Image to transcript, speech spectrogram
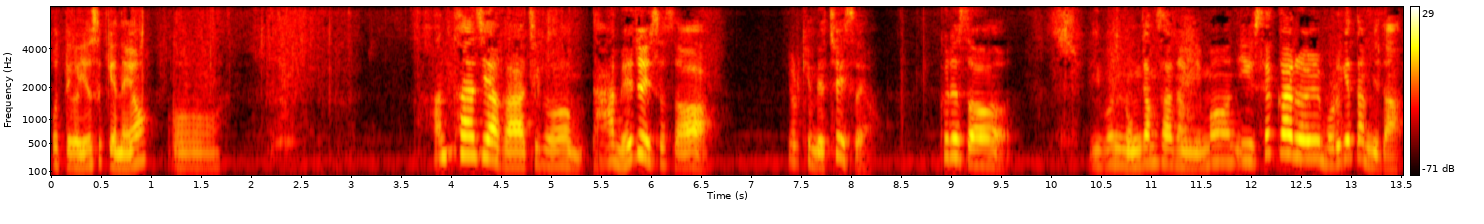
꽃대가 여섯 개네요. 어, 판타지아가 지금 다 맺어 있어서 이렇게 맺혀 있어요. 그래서 이번 농장 사장님은 이 색깔을 모르겠답니다.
